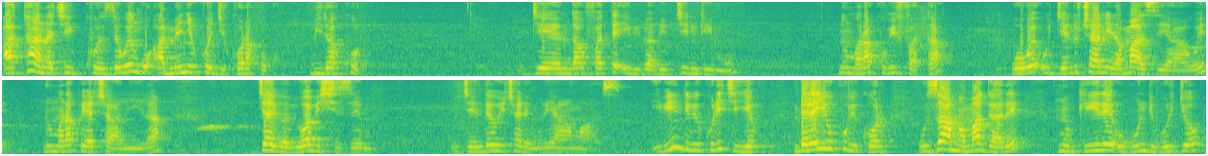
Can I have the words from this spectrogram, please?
atanakikoze we ngo amenye ko gikora koko. Birakora. Genda ufate ibibabi by'indimu numara kubifata wowe ugenda ucanira amazi yawe numara kuyacanira bya bibabi wabishyizemo. Ugende wicare muri ya mazi. Ibindi bikurikiyeho. Mbere y'uko ubikora uzampamagare nkubwire ubundi buryo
